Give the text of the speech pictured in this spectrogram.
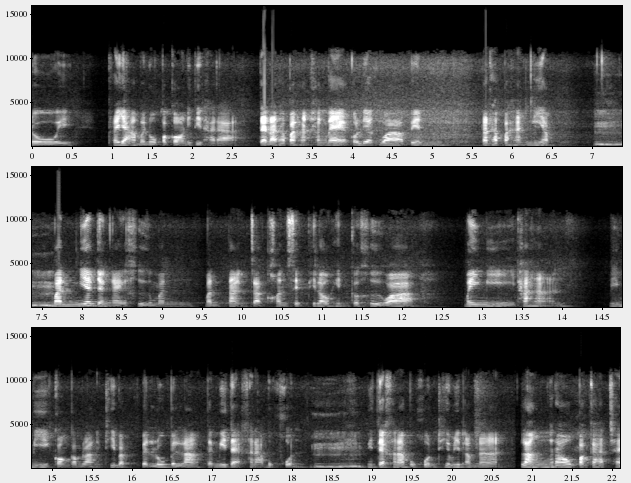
โดย พระยามโนปกรณ์นิติธาดาแต่รัฐประหารครั้งแรกก็เรียกว่าเป็นรัฐประหารเงียบอืมมันเงียบยังไงคือมันมันต่างจาก concept ที่เราเห็นก็คือว่าไม่มีทหาร ไม่มีกองกำลังที่แบบเป็นรูปเป็นร่าง แต่มีแต่คณะบุคคลอืมมีแต่คณะบุคคลที่มีอำนาจ หลังเราประกาศใช้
